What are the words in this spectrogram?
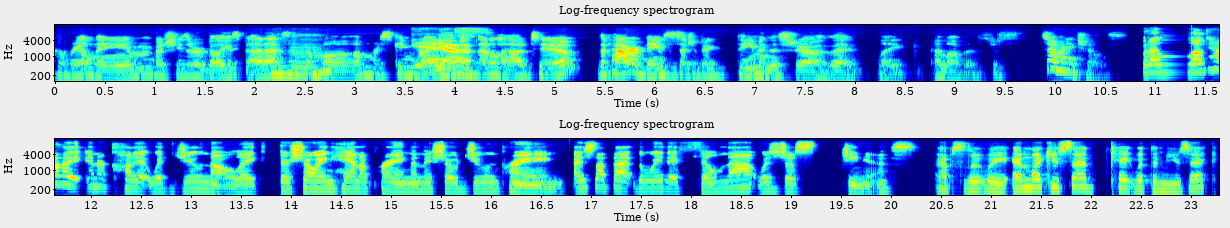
her real name, but she's a rebellious badass like her mom, risking Yeah. writing. Yeah. She's not allowed to. The power of names is such a big theme in this show that like I love this. Just so many chills. But i loved how they intercut it with june though like they're showing hannah praying then they show june praying i just thought that the way they filmed that was just genius Absolutely. And like you said, Kate, with the music,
